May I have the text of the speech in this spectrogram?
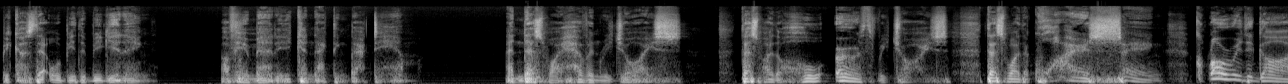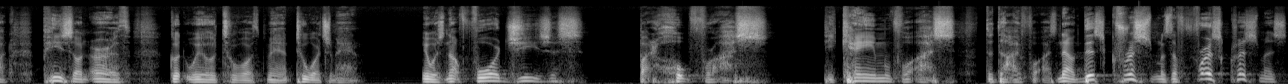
because that would be the beginning of humanity connecting back to Him. And that's why heaven rejoiced. That's why the whole earth rejoiced. That's why the choir sang, Glory to God, peace on earth, goodwill towards man, towards man. It was not for Jesus, but hope for us. He came for us to die for us. Now, this Christmas, the first Christmas,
